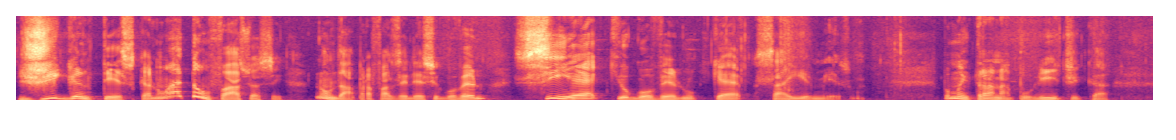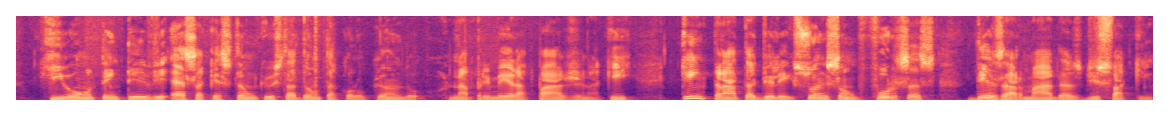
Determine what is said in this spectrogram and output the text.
gigantesca. Não é tão fácil assim. Não dá para fazer nesse governo, se é que o governo quer sair mesmo. Vamos entrar na política, que ontem teve essa questão que o Estadão está colocando na primeira página aqui. Quem trata de eleições são forças desarmadas, diz Faquim.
